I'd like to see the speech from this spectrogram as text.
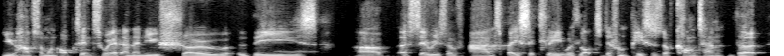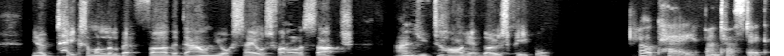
You have someone opt into it, and then you show these uh, a series of ads basically with lots of different pieces of content that you know take someone a little bit further down your sales funnel as such and mm-hmm. you target those people okay fantastic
